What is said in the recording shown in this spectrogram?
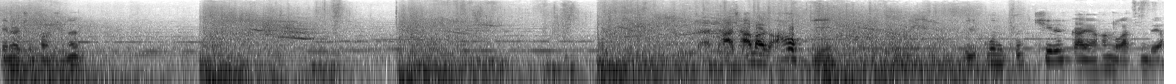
개멸충 선수는 자, 다 잡아서 9기 일꾼 9킬 가량 한 것 같은데요.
